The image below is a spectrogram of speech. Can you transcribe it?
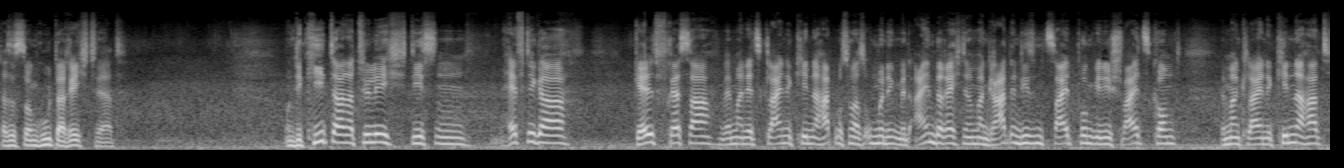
Das ist so ein guter Richtwert. Und die Kita natürlich, die ist ein heftiger Geldfresser. Wenn man jetzt kleine Kinder hat, muss man das unbedingt mit einberechnen. Wenn man gerade in diesem Zeitpunkt in die Schweiz kommt, wenn man kleine Kinder hat,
